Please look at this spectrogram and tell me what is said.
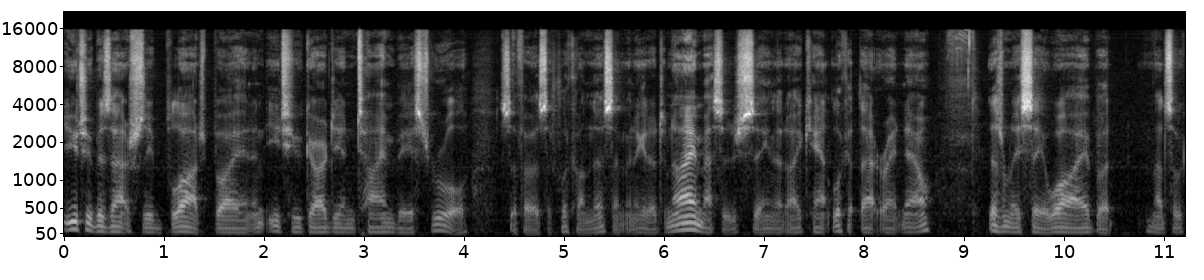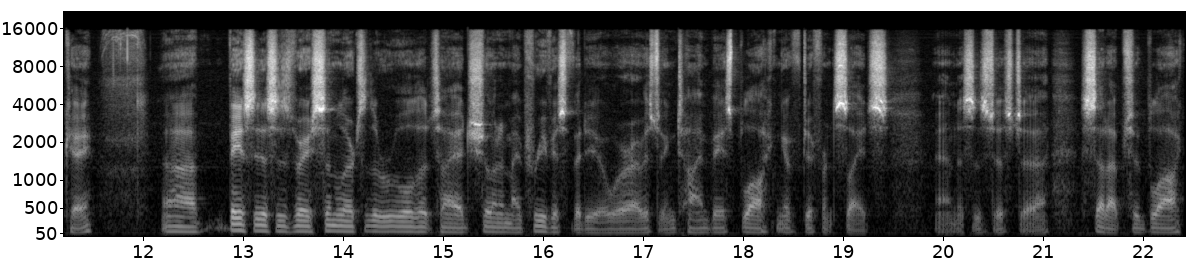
YouTube is actually blocked by an E2 Guardian time-based rule. So if I was to click on this, I'm going to get a deny message saying that I can't look at that right now. It doesn't really say why, but that's okay. Uh, basically, this is very similar to the rule that I had shown in my previous video where I was doing time-based blocking of different sites. And this is just uh, set up to block,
